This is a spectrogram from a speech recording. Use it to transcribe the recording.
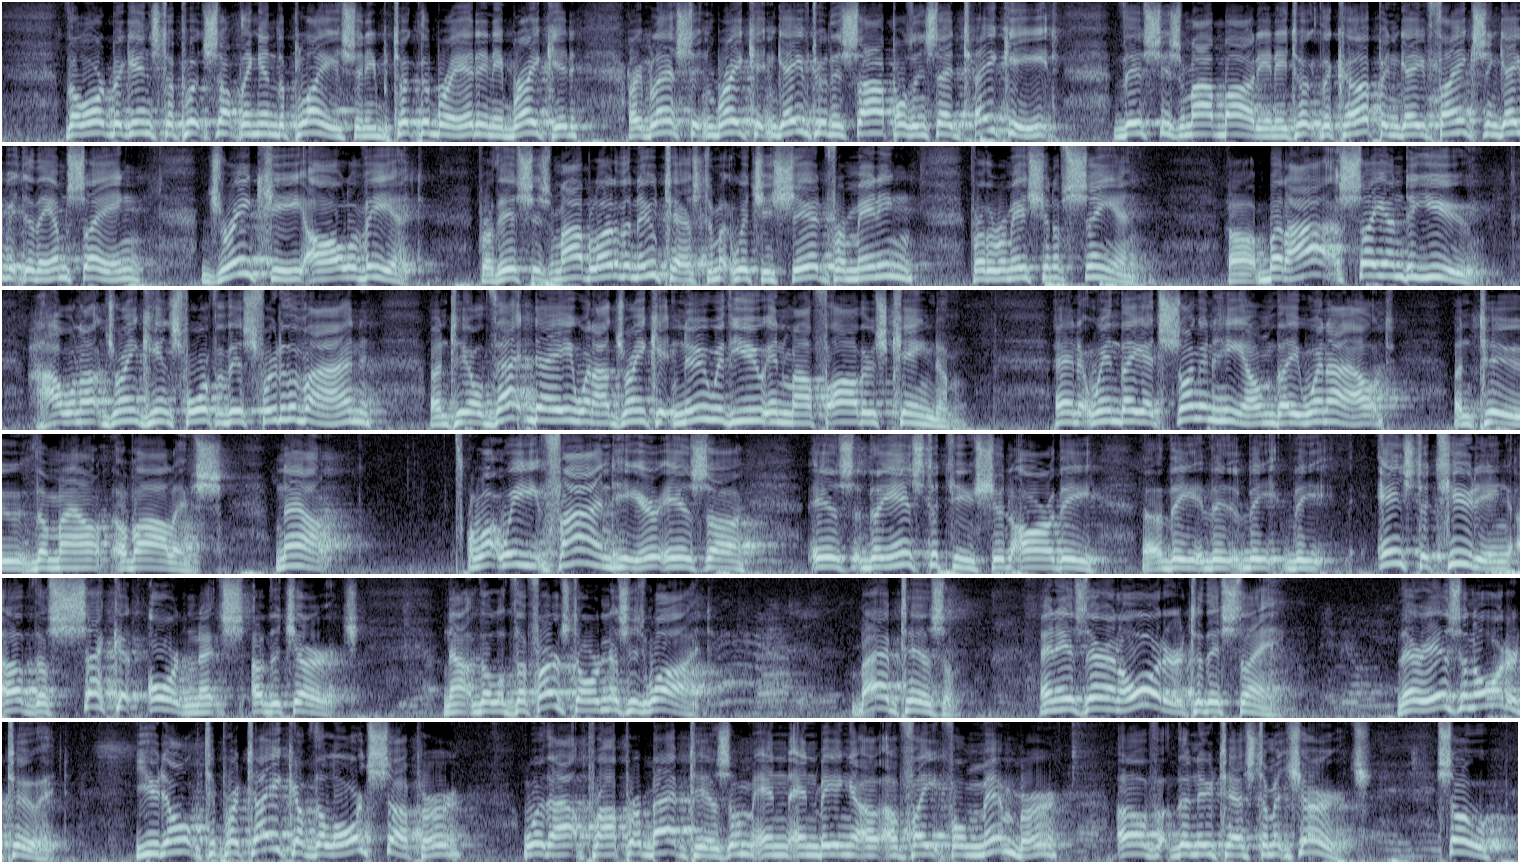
The Lord begins to put something into place, and He took the bread and He brake it, or He blessed it and brake it, and gave to the disciples and said, Take, eat, this is my body. And He took the cup and gave thanks and gave it to them, saying, Drink ye all of it. For this is my blood of the New Testament, which is shed for many for the remission of sin. Uh, but I say unto you, I will not drink henceforth of this fruit of the vine until that day when I drink it new with you in my Father's kingdom. And when they had sung an hymn, they went out unto the Mount of Olives. Now, what we find here is, uh, is the institution or the, uh, the, the, the, the instituting of the second ordinance of the church. Now, the, the first ordinance is what? Baptism. Baptism. And is there an order to this thing? There is an order to it. You don't partake of the Lord's Supper without proper baptism and, and being a, a faithful member of the New Testament church. So,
